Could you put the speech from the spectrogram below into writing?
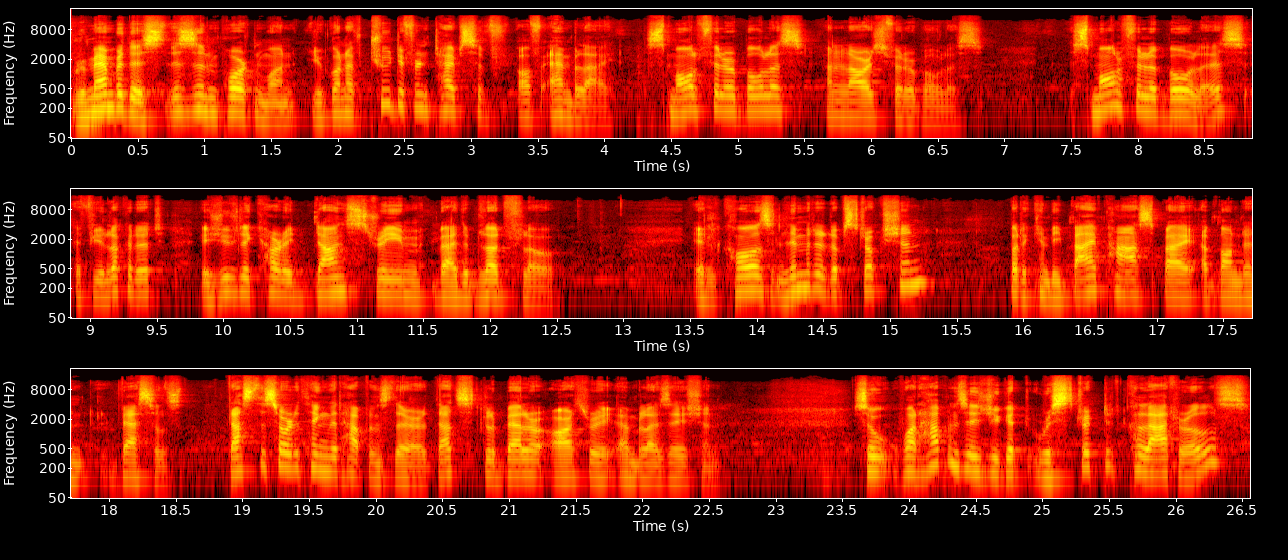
Remember this, this is an important one. You're going to have two different types of, of emboli, small filler bolus and large filler bolus. Small filler bolus, if you look at it, is usually carried downstream by the blood flow. It'll cause limited obstruction, but it can be bypassed by abundant vessels. That's the sort of thing that happens there. That's glabellar artery embolization. So what happens is you get restricted collaterals,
